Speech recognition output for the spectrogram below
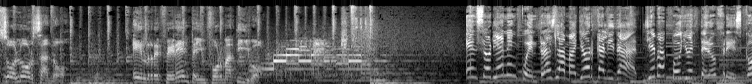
Solórzano, el referente informativo. En Soriana encuentras la mayor calidad. Lleva pollo entero fresco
